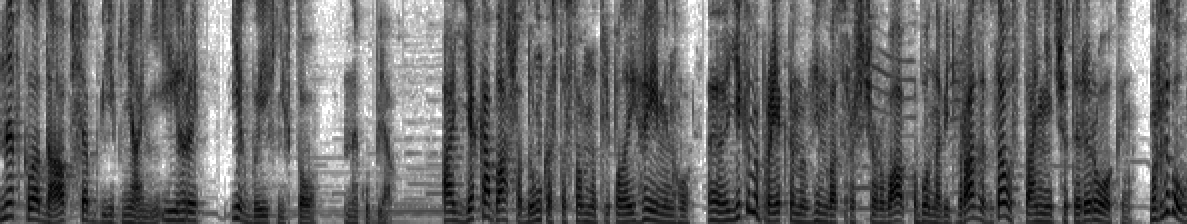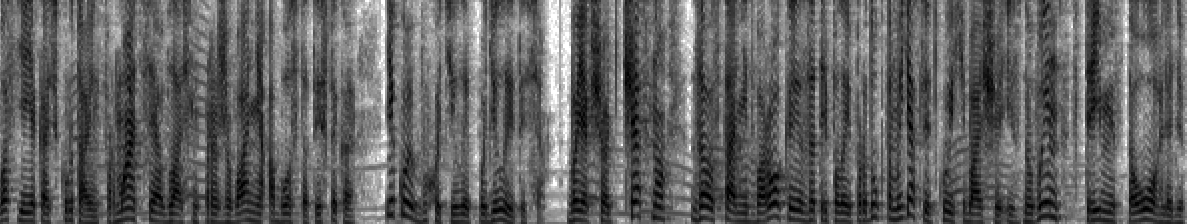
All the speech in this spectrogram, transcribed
не вкладався б в гівняні ігри, якби їх ніхто не купляв. А яка ваша думка стосовно AAA геймінгу? Е, якими проєктами він вас розчарував або навіть вразив за останні 4 роки? Можливо, у вас є якась крута інформація, власні переживання або статистика, якою б ви хотіли поділитися? Бо, якщо чесно, за останні 2 роки за AAA продуктами я слідкую хіба що із новин, стрімів та оглядів,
